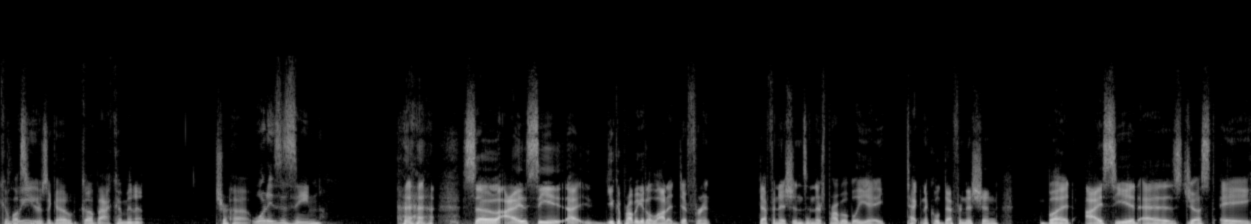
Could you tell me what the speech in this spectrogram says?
Can plus years ago. Go back a minute. Sure. Uh, what is a zine? so I see uh, you could probably get a lot of different definitions, and there's probably a technical definition, but I see it as just a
